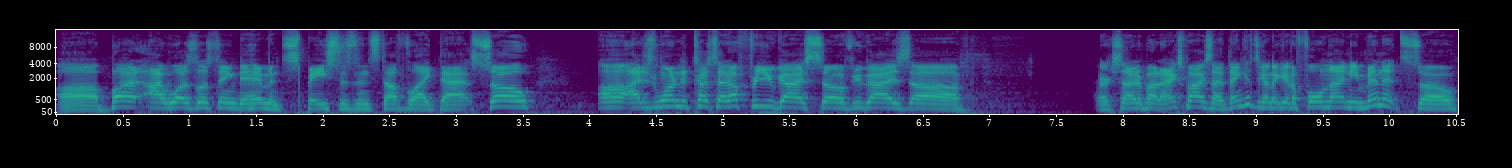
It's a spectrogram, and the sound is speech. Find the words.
Uh, but I was listening to him in spaces and stuff like that. So uh, I just wanted to touch that up for you guys. So if you guys uh, are excited about Xbox, I think it's gonna get a full 90 minutes. So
